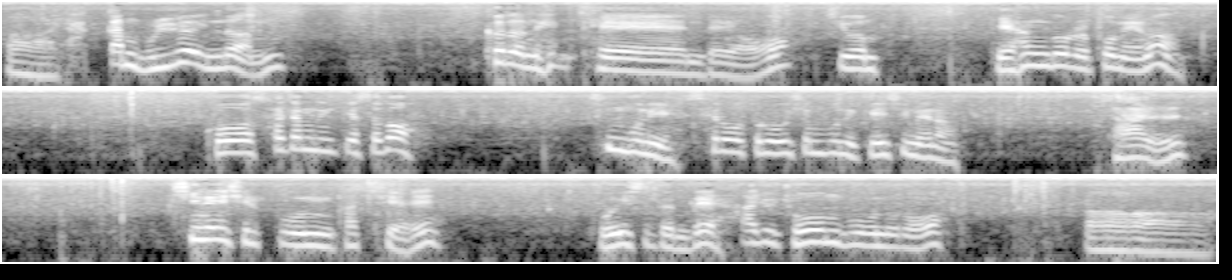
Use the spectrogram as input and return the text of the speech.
어, 약간 물려 있는 그런 행태인데요. 지금 계항도를 보면은 그 사장님께서도 충분히 새로 들어오신 분이 계시면은 잘 지내실 분 같이 보이시던데 아주 좋은 분으로 어,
